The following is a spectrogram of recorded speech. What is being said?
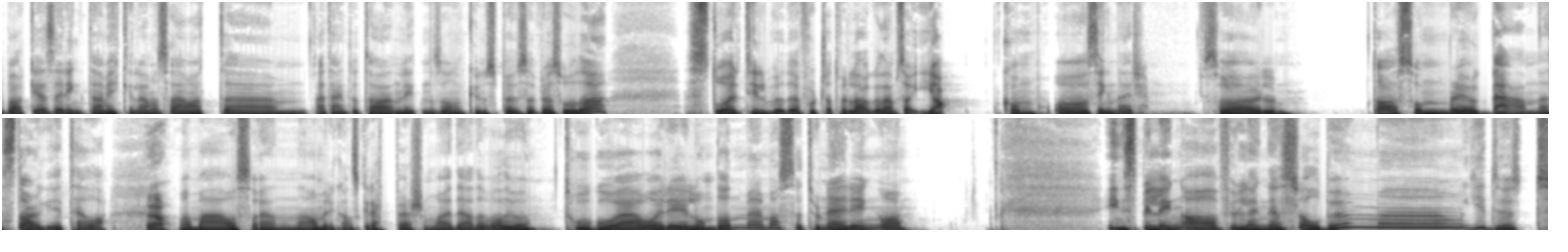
tilbake. Så ringte jeg Mikkel og sa at eh, jeg tenkte å ta en liten sånn kunstpause fra Soda. Står tilbudet fortsatt ved laget? Og de sa ja, kom og signer. Så da, sånn ble jo bandet Stargate til, da Ja. var meg også en amerikansk rapper som var i det. Det var det jo to gode år i London med masse turnering og innspilling av fullengdes album. eh, gitt ut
